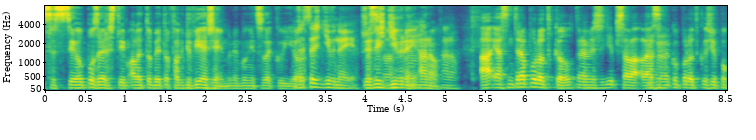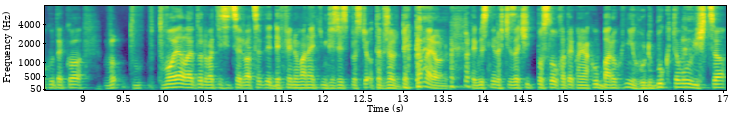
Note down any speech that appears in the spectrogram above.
se s jeho pozerstvím, ale tobě to fakt věřím, nebo něco takového. Že jsi divnej. Že jsi divnej, mm, ano. ano. A já jsem teda podotkl, to nevím, jestli ti psala, ale já jsem jako podotkl, že pokud jako v, tv- tvoje léto 2020 je definované tím, že jsi prostě otevřel Decameron, tak bys měl ještě začít poslouchat jako nějakou barokní hudbu k tomu, víš co?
